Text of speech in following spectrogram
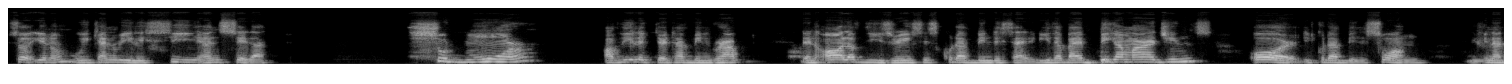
So, you know, we can really see and say that should more of the electorate have been grabbed, then all of these races could have been decided either by bigger margins or it could have been swung in a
